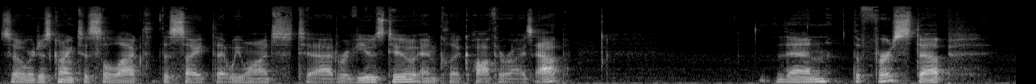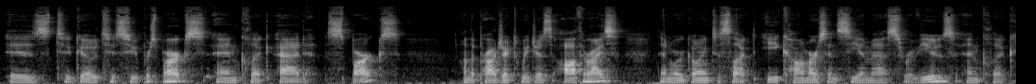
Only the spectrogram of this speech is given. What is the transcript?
So we're just going to select the site that we want to add reviews to and click Authorize App. Then the first step is to go to SuperSparks and click Add Sparks on the project we just authorized. Then we're going to select e-commerce and CMS reviews and click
